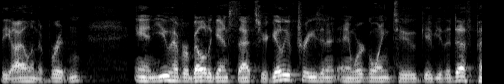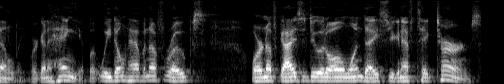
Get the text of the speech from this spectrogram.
the island of Britain, and you have rebelled against that, so you're guilty of treason, and we're going to give you the death penalty. We're going to hang you. But we don't have enough ropes or enough guys to do it all in one day, so you're going to have to take turns.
